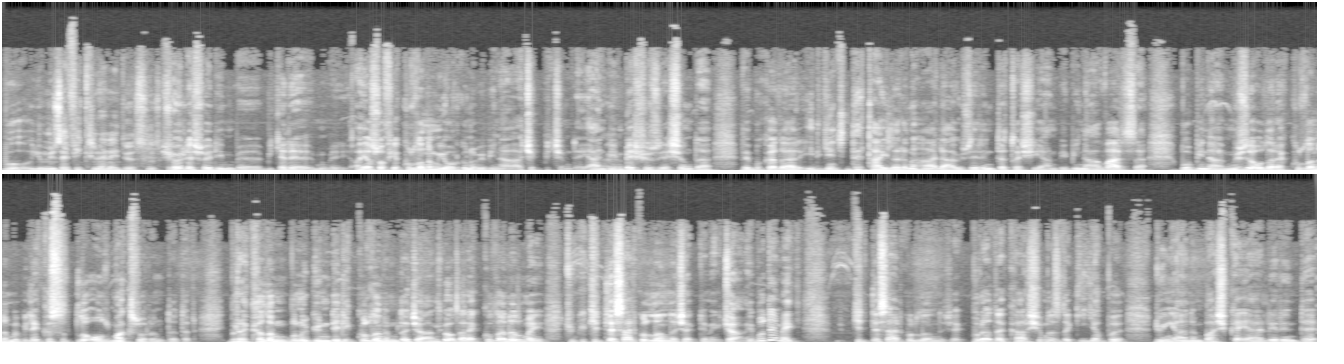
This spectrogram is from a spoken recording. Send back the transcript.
Bu müze fikrine ne diyorsunuz? peki? Şöyle söyleyeyim e, bir kere Ayasofya kullanım yorgunu bir bina açık biçimde. Yani 1500 yaşında ve bu kadar ilginç detaylarını hala üzerinde taşıyan bir bina varsa bu bina müze olarak kullanımı bile kısıtlı olmak zorunda. zorundadır. Bırakalım bunu gündelik kullanımda cami olarak kullanılmayı. Çünkü kitlesel kullanılacak demek. Cami bu demek. Kitlesel kullanılacak. Burada karşımızdaki yapı dünyanın başka yerlerinde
